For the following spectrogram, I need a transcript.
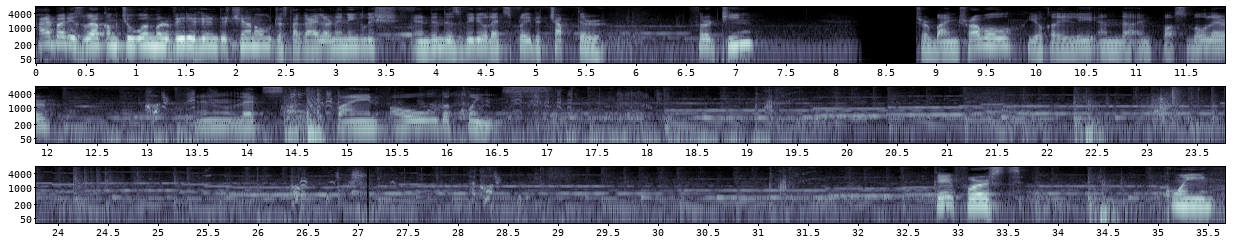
Hi buddies, welcome to one more video here in the channel, just a guy learning English. And in this video let's play the chapter 13 Turbine Trouble, Yooka-Laylee and the Impossible Lair and let's find all the coins Okay, first coin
